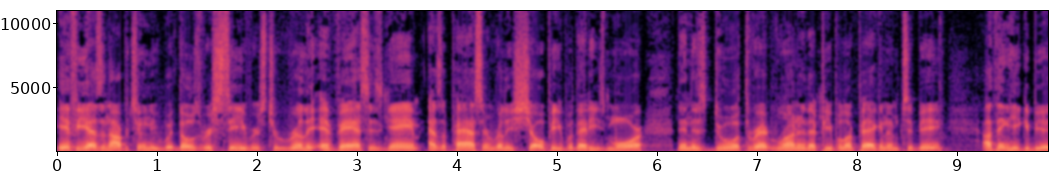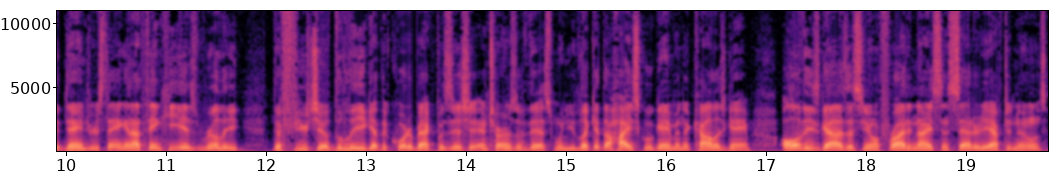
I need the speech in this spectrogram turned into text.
if he has an opportunity with those receivers to really advance his game as a passer and really show people that he's more than this dual threat runner that people are pegging him to be, I think he could be a dangerous thing. And I think he is really the future of the league at the quarterback position in terms of this. When you look at the high school game and the college game, all these guys that see on Friday nights and Saturday afternoons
